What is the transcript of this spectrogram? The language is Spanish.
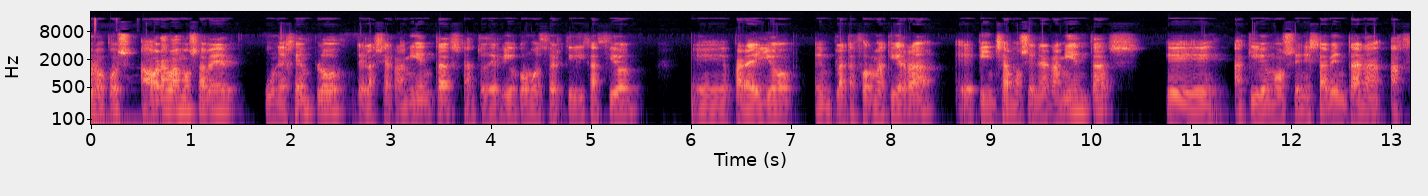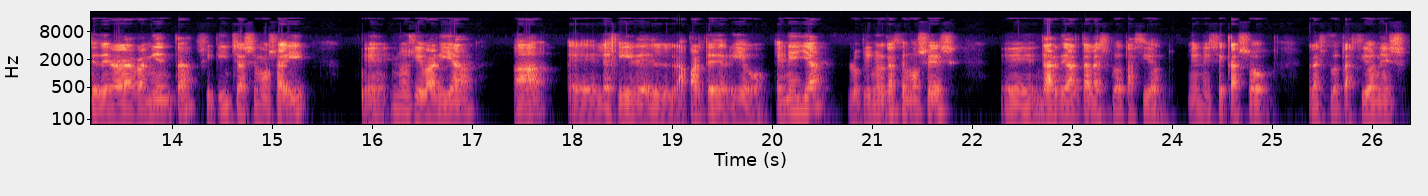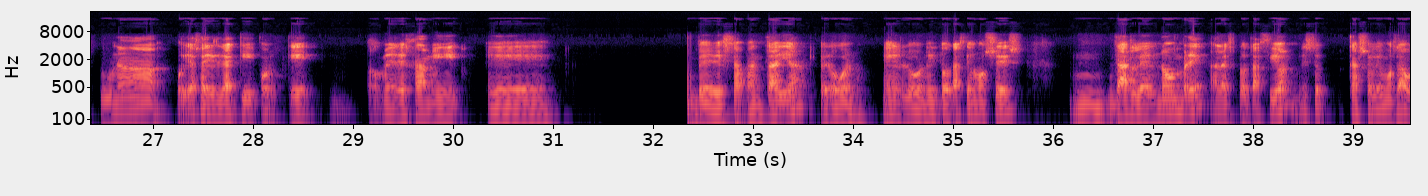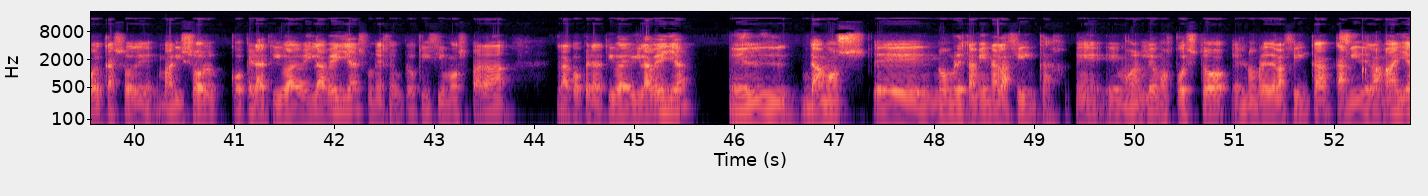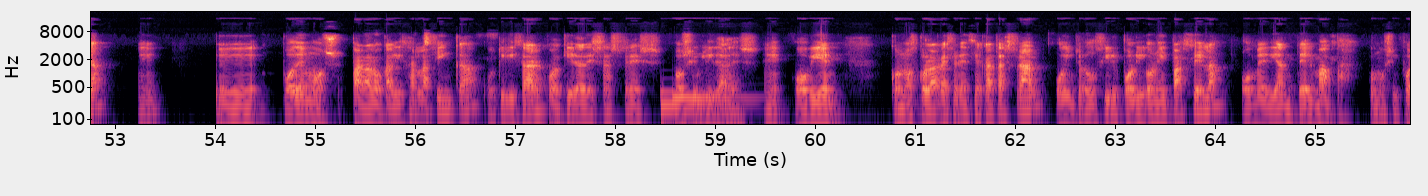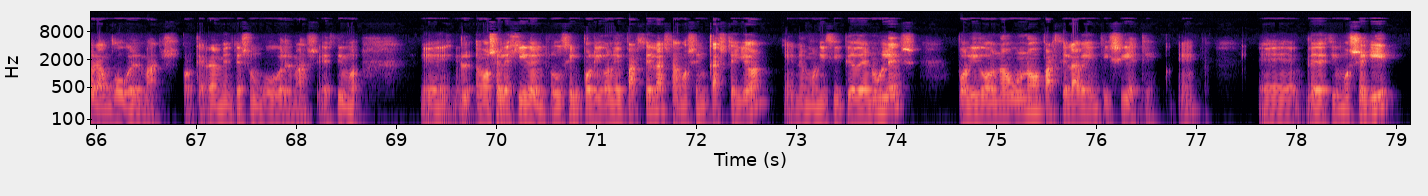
Bueno, pues ahora vamos a ver un ejemplo de las herramientas, tanto de riego como de fertilización. Eh, para ello, en plataforma tierra, eh, pinchamos en herramientas. Eh, aquí vemos en esta ventana acceder a la herramienta. Si pinchásemos ahí, nos llevaría a elegir la parte de riego. En ella, lo primero que hacemos es dar de alta la explotación. En este caso, la explotación es una... Voy a salir de aquí porque no me deja a mí ver esta pantalla, pero bueno, ¿eh? lo único que hacemos es mm, darle el nombre a la explotación. En este caso le hemos dado el caso de Marisol Cooperativa de Vilabella, es un ejemplo que hicimos para la cooperativa de Vilabella. El, damos eh, nombre también a la finca. ¿eh? le hemos puesto el nombre de la finca, Camí de la Maya. Podemos, para localizar la finca, utilizar cualquiera de esas tres posibilidades. O bien Conozco la referencia catastral o introducir polígono y parcela o mediante el mapa, como si fuera un Google Maps, porque realmente es un Google Maps. Y decimos, eh, hemos elegido introducir polígono y parcela, estamos en Castellón, en el municipio de Nules, polígono 1, parcela 27. ¿eh? Eh, le decimos seguir,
